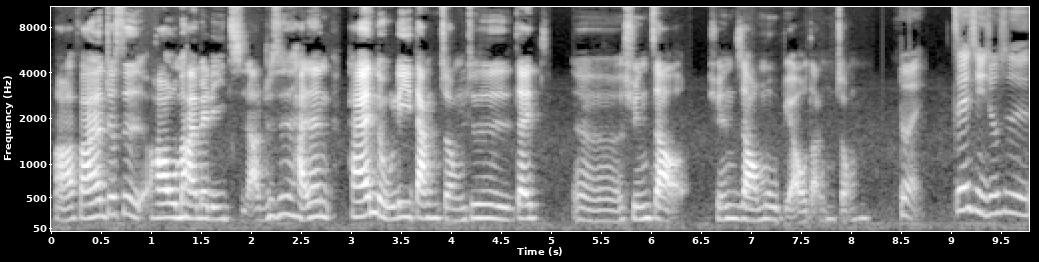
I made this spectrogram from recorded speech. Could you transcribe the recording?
好，反正就是好，我们还没离职啊，就是还在还在努力当中，就是在呃寻找寻找目标当中。对，这一集就是。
